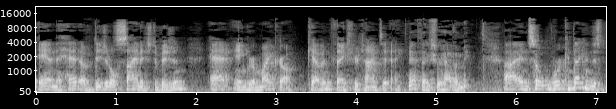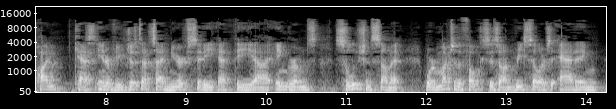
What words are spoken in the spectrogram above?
and the Head of Digital Signage Division at Ingram Micro. Kevin, thanks for your time today. Yeah, thanks for having me. Uh, and so we're conducting this podcast interview just outside New York City at the uh, Ingram's Solution Summit, where much of the focus is on resellers adding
